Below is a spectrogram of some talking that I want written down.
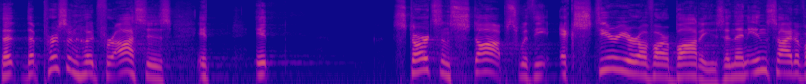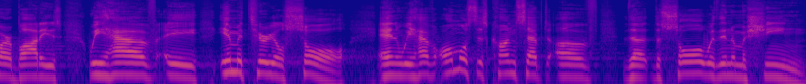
That, that personhood for us is, it, it starts and stops with the exterior of our bodies and then inside of our bodies we have a immaterial soul and we have almost this concept of the, the soul within a machine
